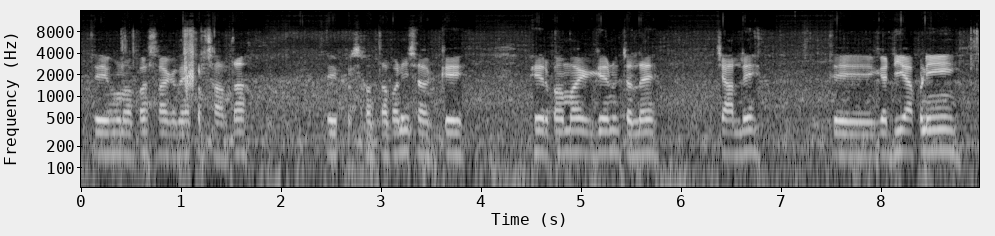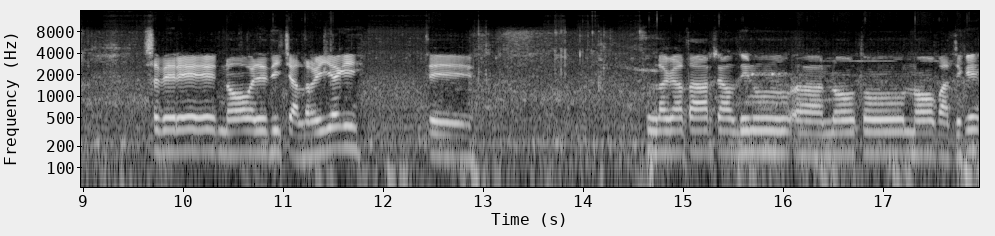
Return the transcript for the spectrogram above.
ਅਤੇ ਹੁਣ ਆਪਾਂ ਸਕਦੇ ਹਾਂ ਪ੍ਰਸਾਦਾ ਅਤੇ ਪ੍ਰਸਾਦਾ ਪਾਣੀ ਛਕ ਕੇ ਫਿਰ ਪਾਵਾਂਗੇ ਅੱਗੇ ਨੂੰ ਚੱਲੇ ਚਾਲੇ ਅਤੇ ਗੱਡੀ ਆਪਣੀ ਸਵੇਰੇ ਨੌ ਵਜੇ ਦੀ ਚੱਲ ਰਹੀ ਹੈਗੀ ਅਤੇ ਲਗਾਤਾਰ ਚੱਲਦੀ ਨੂੰ 9 ਤੋਂ 9 ਵੱਜ ਕੇ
